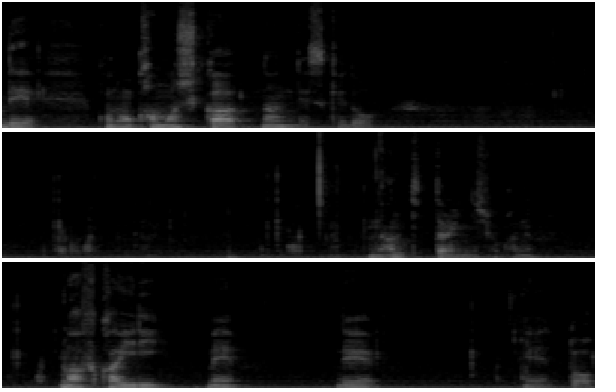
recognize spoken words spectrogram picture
でこのカモシカなんですけどなんて言ったらいいんでしょうかねまあ深入り目でえっ、と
